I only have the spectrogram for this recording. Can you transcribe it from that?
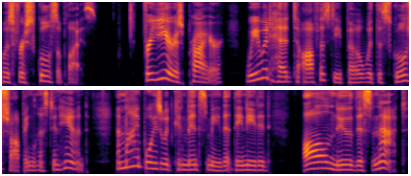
was for school supplies. For years prior, we would head to Office Depot with the school shopping list in hand, and my boys would convince me that they needed all new this and that.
